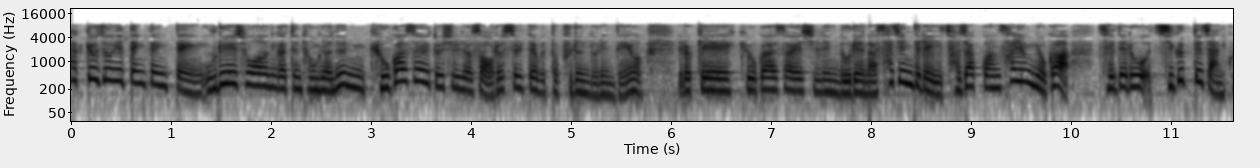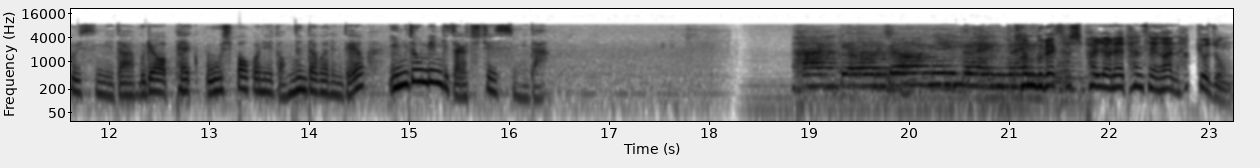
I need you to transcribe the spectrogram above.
학교 종이 땡땡땡 우리의 소원 같은 동요는 교과서에도 실려서 어렸을 때부터 부른 노래인데요. 이렇게 교과서에 실린 노래나 사진들의 이 저작권 사용료가 제대로 지급되지 않고 있습니다. 무려 150억 원이 넘는다고 하는데요. 임종빈 기자가 취재했습니다. 1948년에 탄생한 학교종.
